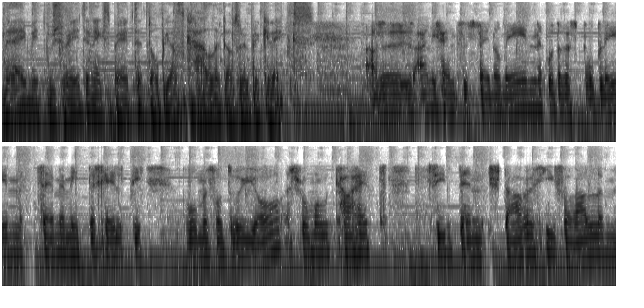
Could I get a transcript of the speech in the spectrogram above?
Wir haben mit dem Schweden-Experten Tobias Keller darüber geredet. Also eigentlich haben sie ein Phänomen oder ein Problem zusammen mit der Kälte, wo man vor drei Jahren schon mal hatte. Das sind dann starke, vor allem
